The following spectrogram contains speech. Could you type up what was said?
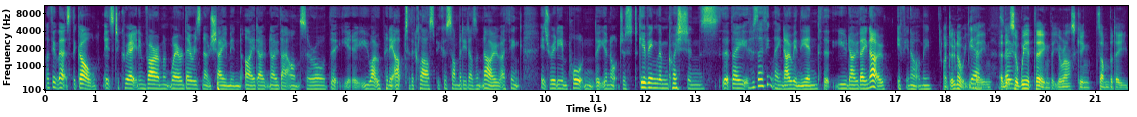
I think that's the goal. It's to create an environment where there is no shame in I don't know that answer or that you, you open it up to the class because somebody doesn't know. I think it's really important that you're not just giving them questions that they because I think they know in the end that you know they know, if you know what I mean. I do know what you Yeah, mean. And so- it's a weird thing that you're asking somebody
